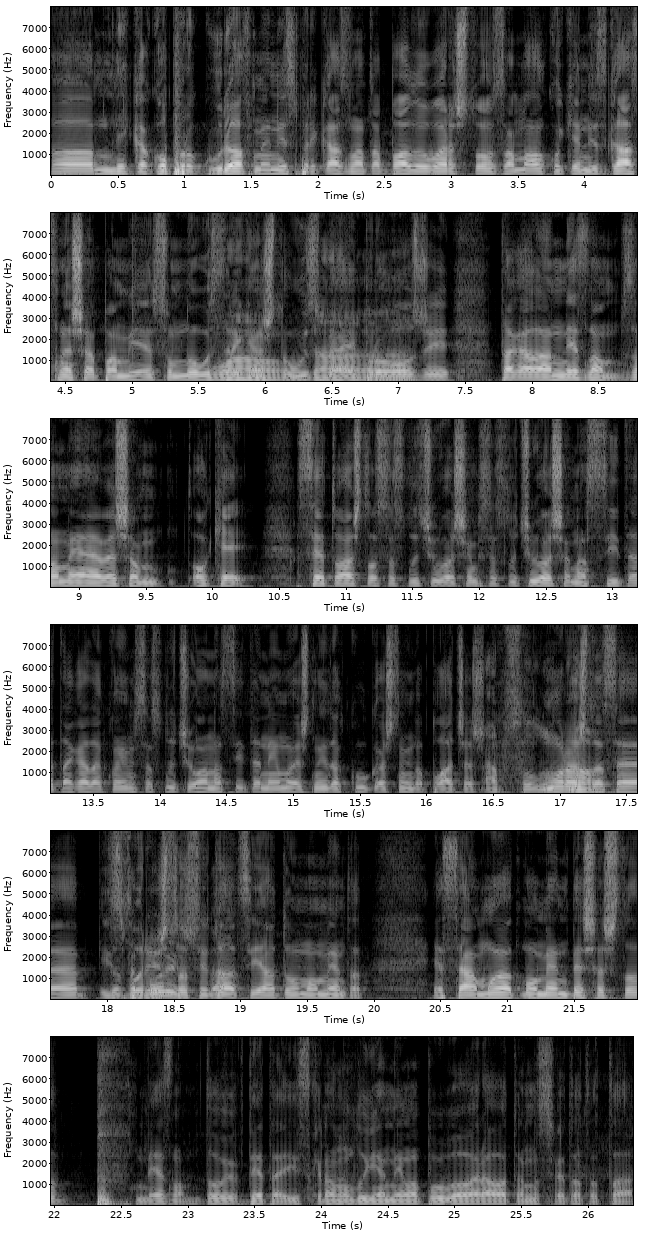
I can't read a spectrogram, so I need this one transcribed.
Uh, некако прогуравме низ приказната Бадубар што за малку ќе ни згаснеше, па ми е сум многу среќен Вау, што да, успеа да, и да. продолжи. Така да не знам, за мене беше окей. Се тоа што се случуваше, им се случуваше на сите, така да кој им се случува на сите не можеш ни да кукаш ни да плачеш. Апсолутно. Мораш да се избориш бориш, со да. ситуацијата у моментот. Е сега мојот момент беше што пф, не знам, добив дете, искрено луѓе нема поубава работа на светот од тоа.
